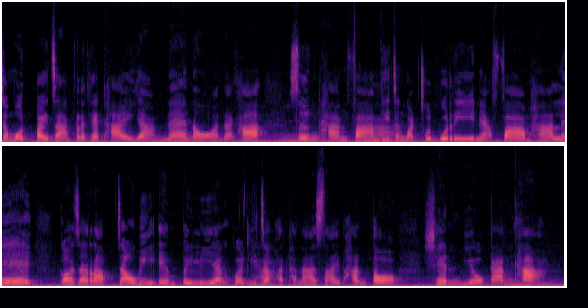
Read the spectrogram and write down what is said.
จะหมดไปจากประเทศไทยอย่างแน่นอนนะคะอืมซึ่งทางฟาร์มค่ะที่จังหวัดชลบุรีเนี่ยฟาร์มฮาเล่ก็จะรับเจ้า BM ไปเลี้ยง เพื่อที่จะค่ะพัฒนาสายพันธุ์ต่อ เช่นเดียวกันค่ะอืม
